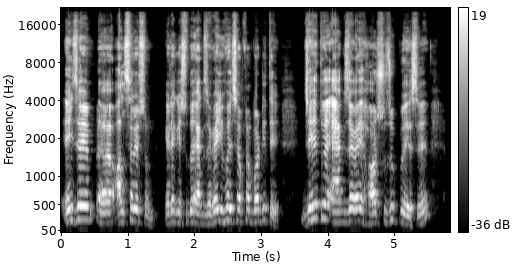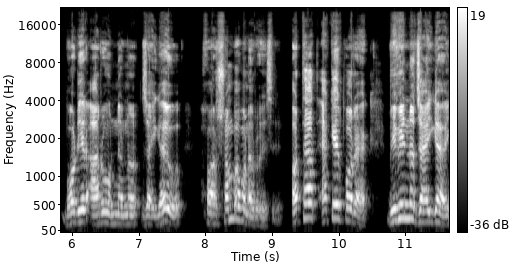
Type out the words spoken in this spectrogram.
এই যে আলসারেশন এটা কি শুধু এক জায়গায় হয়েছে আপনার বডিতে যেহেতু এক জায়গায় হওয়ার সুযোগ পেয়েছে বডির আরও অন্যান্য জায়গায়ও হওয়ার সম্ভাবনা রয়েছে। অর্থাৎ একের পর এক বিভিন্ন জায়গায়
